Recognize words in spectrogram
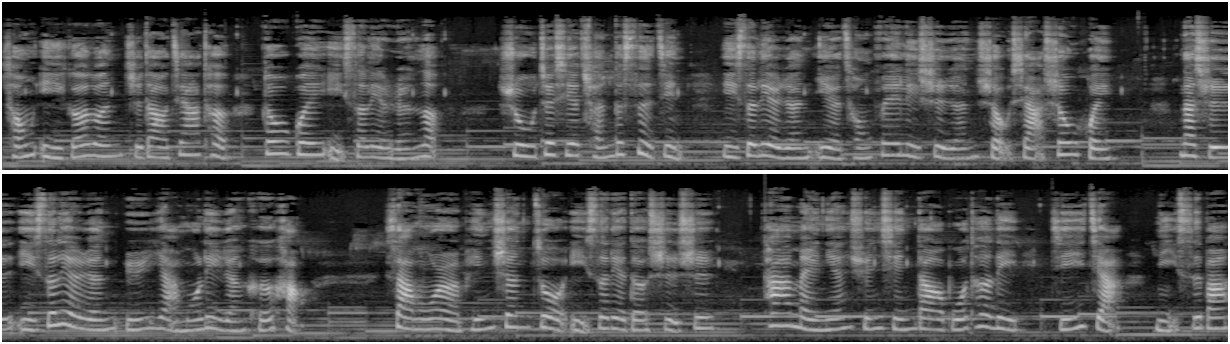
从以格伦直到加特都归以色列人了。数这些城的四境，以色列人也从非利士人手下收回。那时，以色列人与亚摩利人和好。萨摩尔平生做以色列的士师。他每年巡行到伯特利、吉甲、米斯巴，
